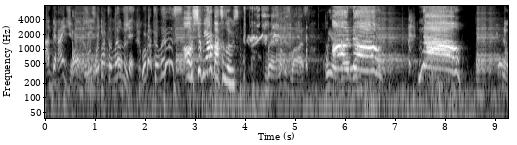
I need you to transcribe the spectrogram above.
I'm behind you. Oh, Oh, we're, about to Oh, lose. shit. we're about to lose. Oh shit, we are about to lose. Bro, we just lost. We are Oh no! No! No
